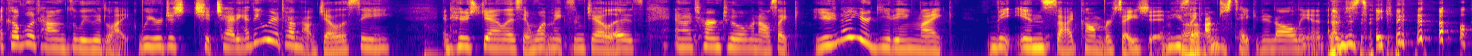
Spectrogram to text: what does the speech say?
a couple of times we would like, we were just chit chatting. I think we were talking about jealousy and who's jealous and what makes them jealous. And I turned to him and I was like, you know, you're getting like, the inside conversation. He's like, I'm just taking it all in. I'm just taking it all.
